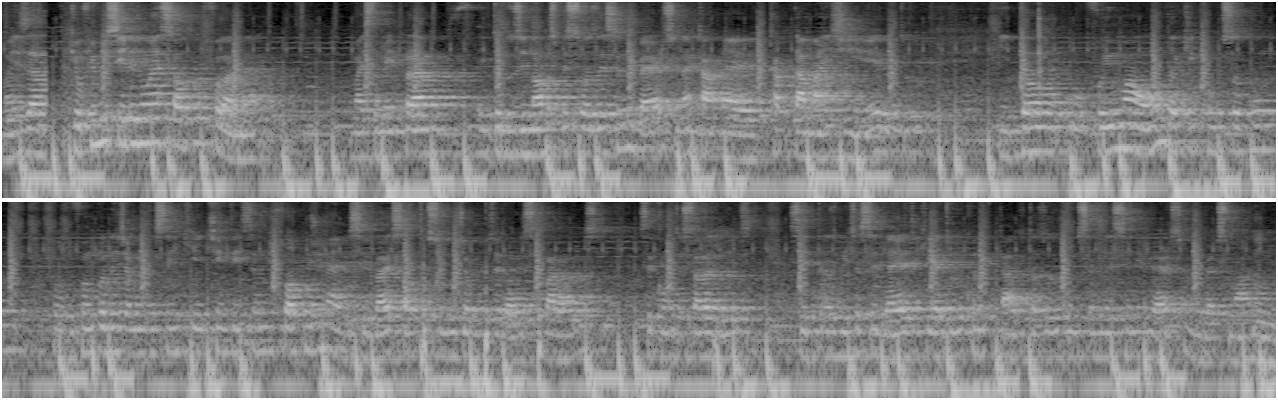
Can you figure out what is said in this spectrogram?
Mas a, que o filme em si ele não é só por fã, né? Mas também para introduzir novas pessoas nesse universo, né? É, captar mais dinheiro e tudo. Então foi uma onda que começou com foi um planejamento assim que tinha intenção de foco genérico. Você vai, salta assuntos de alguns heróis separados, você conta a história deles, você transmite essa ideia de que é tudo conectado, está tudo acontecendo nesse universo, universo Marvel. Uhum.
